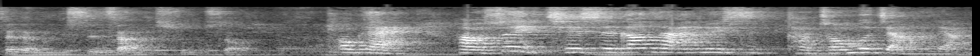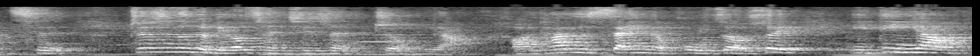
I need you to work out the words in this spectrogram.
这个民事上的诉讼。OK，好，所以其实刚才安律师他重复讲了两次，就是那个流程其实很重要，好，它是三个步骤，所以一定要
